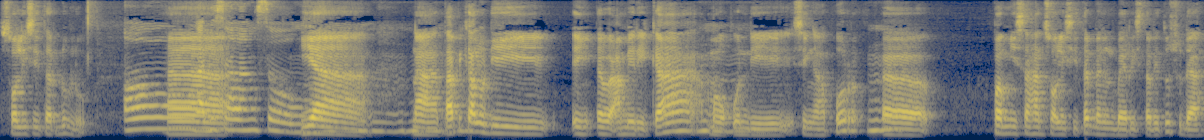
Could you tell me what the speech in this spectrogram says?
solicitor dulu. Oh, nggak uh, bisa langsung. Iya. Mm-hmm. Nah, tapi kalau di eh, Amerika mm-hmm. maupun di Singapura mm-hmm. uh, pemisahan solicitor dengan barrister itu sudah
